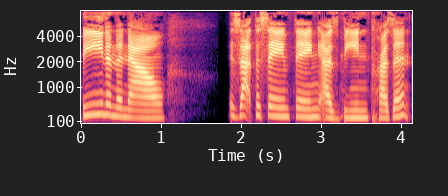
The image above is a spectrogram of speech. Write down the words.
Being in the now, is that the same thing as being present?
